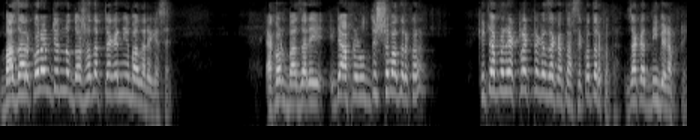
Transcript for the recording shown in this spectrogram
বাজার করার জন্য দশ হাজার টাকা নিয়ে বাজারে গেছেন। এখন বাজারে, এটা আপনার উদ্দেশ্য বাজার করা। কিন্তু আপনার এক লাখ টাকা জাকাত আছে, কথার কথা, জাকাত দিবেন আপনি।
